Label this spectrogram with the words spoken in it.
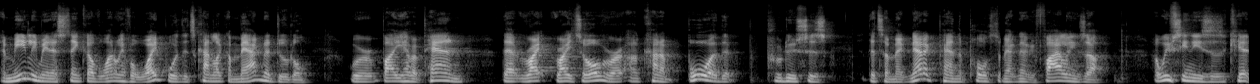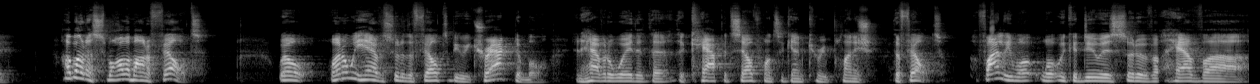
immediately made us think of why don't we have a whiteboard that's kind of like a magnet doodle whereby you have a pen that write, writes over a kind of board that produces that's a magnetic pen that pulls the magnetic filings up. Uh, we've seen these as a kid. How about a small amount of felt? Well why don't we have sort of the felt to be retractable and have it a way that the, the cap itself once again can replenish the felt? Finally what, what we could do is sort of have uh,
